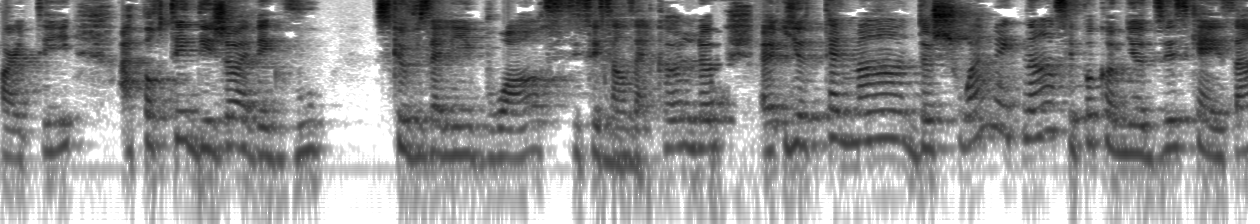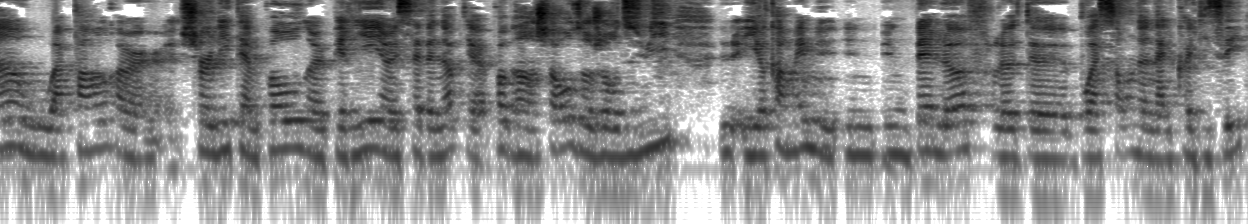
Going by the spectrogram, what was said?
parties, apportez déjà avec vous ce que vous allez boire si c'est sans mhm. alcool. Là. Euh, il y a tellement de choix maintenant. C'est pas comme il y a 10, 15 ans où à part un Shirley Temple, un Perrier, un 7-Up, il n'y avait pas grand-chose. Aujourd'hui, il y a quand même une, une belle offre là, de boissons non alcoolisées.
